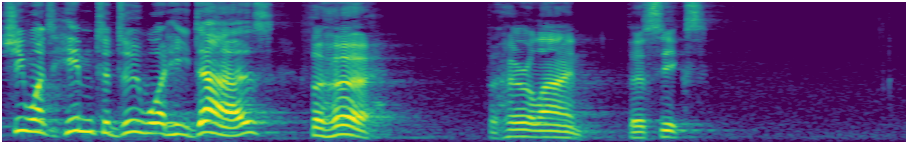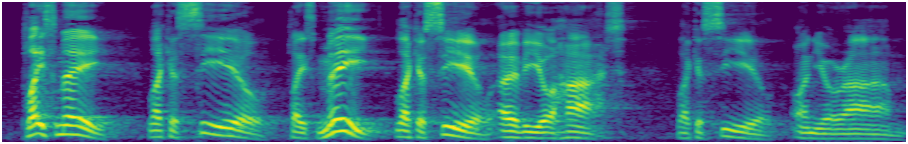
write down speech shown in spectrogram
she wants him to do what he does for her, for her alone. Verse 6 Place me like a seal, place me like a seal over your heart, like a seal on your arm.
